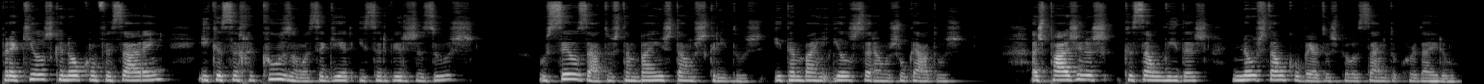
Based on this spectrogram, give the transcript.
para aqueles que não confessarem e que se recusam a seguir e servir Jesus os seus atos também estão escritos e também eles serão julgados. As páginas que são lidas não estão cobertas pelo sangue do Cordeiro.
